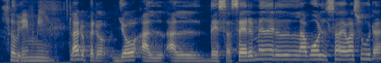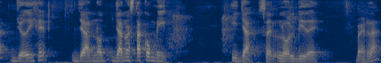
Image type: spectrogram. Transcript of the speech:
sobre mí. Claro, pero yo al, al deshacerme de la bolsa de basura, yo dije, ya no, ya no está conmigo y ya, se lo olvidé, ¿verdad?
